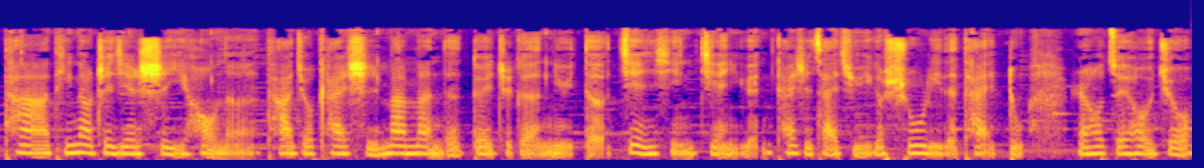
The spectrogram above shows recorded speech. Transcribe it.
他听到这件事以后呢，他就开始慢慢的对这个女的渐行渐远，开始采取一个疏离的态度，然后最后就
